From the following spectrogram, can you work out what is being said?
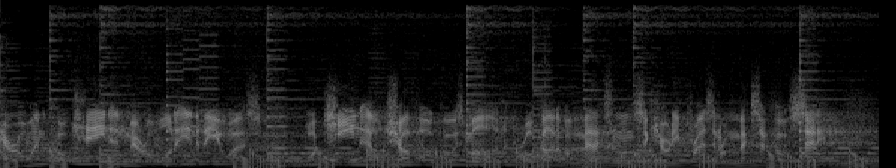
heroin, cocaine, and marijuana into the U.S. Joaquin El Chapo Guzman broke out of a maximum security prison in Mexico City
